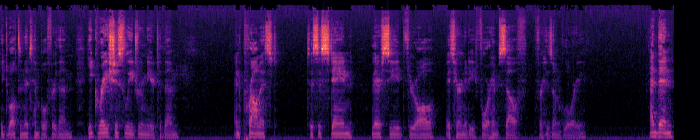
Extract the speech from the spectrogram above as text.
He dwelt in the temple for them. He graciously drew near to them and promised to sustain their seed through all eternity for himself, for his own glory. And then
